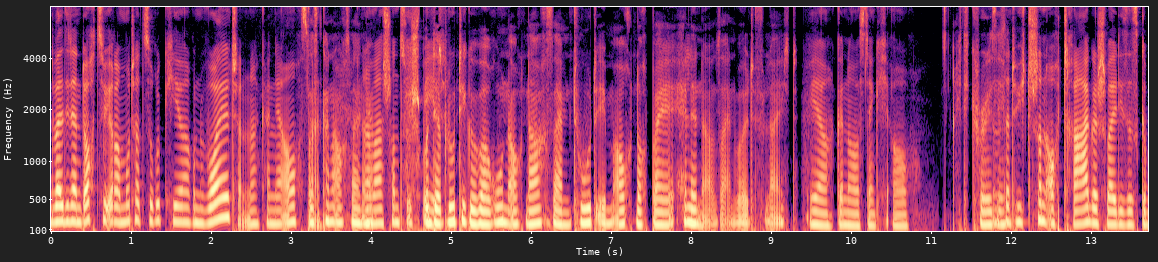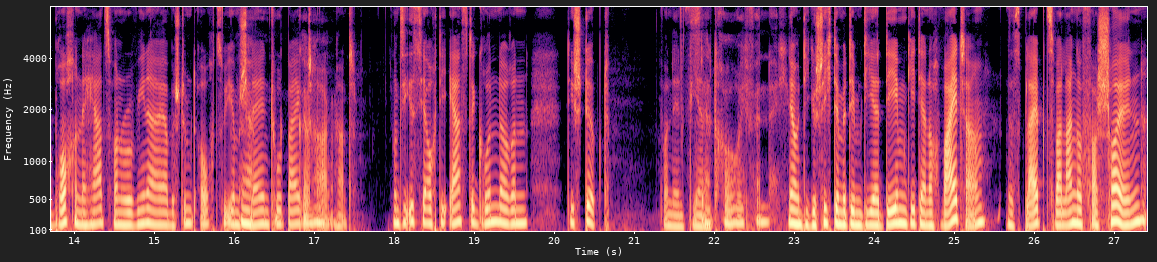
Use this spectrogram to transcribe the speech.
weil sie dann doch zu ihrer Mutter zurückkehren wollte. Ne? Kann ja auch sein. das kann auch sein. dann Ja. war es schon zu spät. Und der blutige Baron auch nach seinem Tod eben auch noch bei Helena sein wollte, vielleicht. ja, genau, das denke ich auch. Richtig Das crazy. ist natürlich schon auch tragisch, weil dieses gebrochene Herz von Rowena ja bestimmt auch zu ihrem Ja, genau. schnellen Tod beigetragen hat. Und sie ist ja auch die erste Gründerin, die stirbt von den Vieren. Sehr traurig, finde ich. Ja, und die Geschichte mit dem Diadem geht ja noch weiter. Es bleibt zwar lange verschollen,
